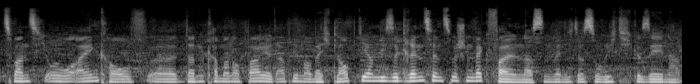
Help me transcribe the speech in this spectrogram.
20 Euro Einkauf, äh, dann kann man noch Bargeld abheben, aber ich glaube, die haben diese Grenze inzwischen wegfallen lassen, wenn ich das so richtig gesehen habe.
